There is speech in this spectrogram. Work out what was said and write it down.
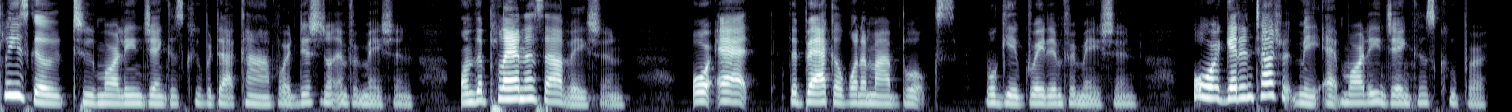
Please go to marlenejenkinscooper.com for additional information on the plan of salvation or at the back of one of my books will give great information or get in touch with me at marlenejenkinscooper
